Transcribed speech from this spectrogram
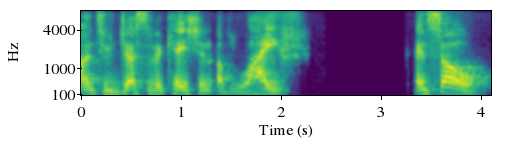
unto justification of life. And so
